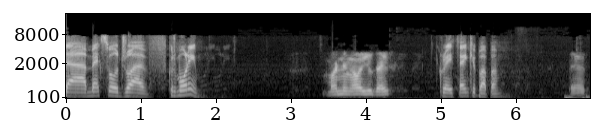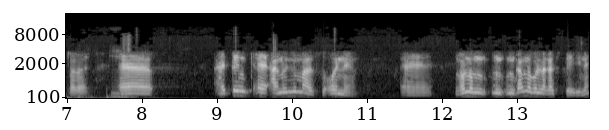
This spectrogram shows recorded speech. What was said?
uh, Maxwell Drive. Good morning. Morning, how are you guys? Great, thank you, Papa. Uh, it's all right. Uh, I think uh, anonymous on uh, ngono nka nna bolela ka sepedi ne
